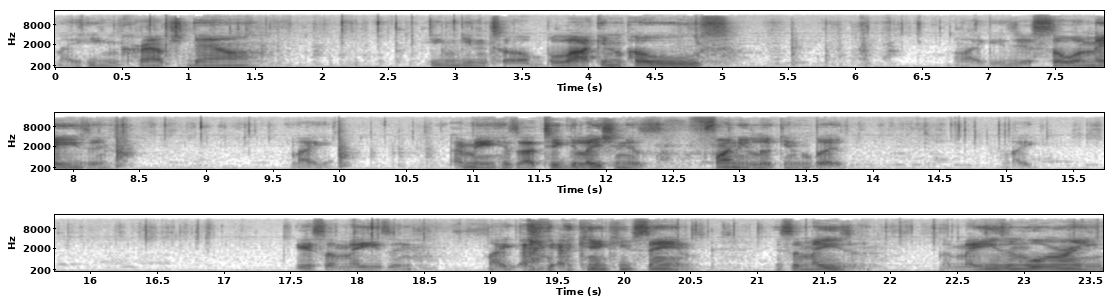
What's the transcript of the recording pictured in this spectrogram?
Like he can crouch down. He can get into a blocking pose. Like it's just so amazing. Like I mean his articulation is funny looking, but like it's amazing. Like I, I can't keep saying it's amazing. Amazing Wolverine.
